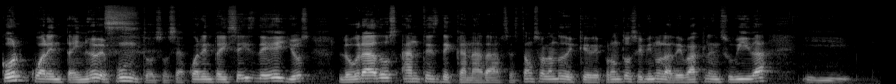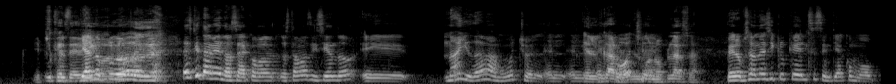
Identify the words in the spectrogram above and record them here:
con 49 puntos, o sea, 46 de ellos logrados antes de Canadá. O sea, estamos hablando de que de pronto se vino la debacle en su vida y... y pues, Y ¿qué pues te ya digo, no pudo. no? Es que también, o sea, como lo estamos diciendo, eh, no ayudaba mucho el, el, el, carro, el monoplaza. Pero pues aún así creo que él se sentía como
